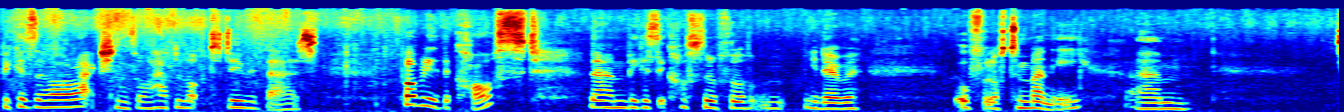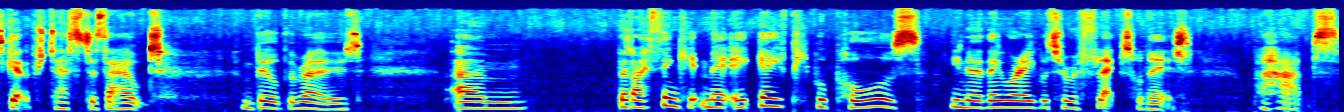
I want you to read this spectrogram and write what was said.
because of our actions or had a lot to do with that. Probably the cost, um, because it costs an awful, lot, you know, an awful lot of money um, to get the protesters out and build the road. Um, but I think it, may, it gave people pause. You know, they were able to reflect on it, perhaps,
